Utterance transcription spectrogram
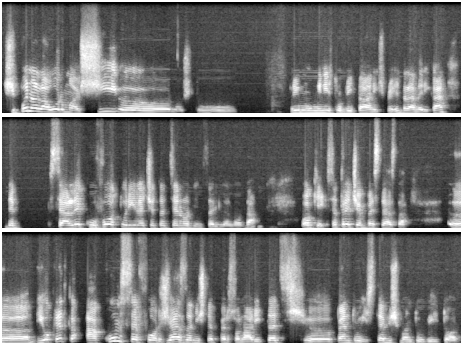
Și până la urmă și, uh, nu știu, primul ministru britanic și președintele american de, se aleg cu voturile cetățenilor din țările lor. Da? Ok, să trecem peste asta. Uh, Uh, eu cred că acum se forjează niște personalități uh, pentru establishmentul viitor.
